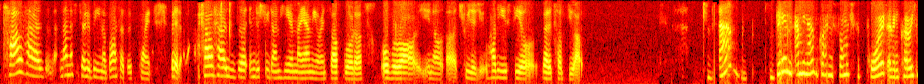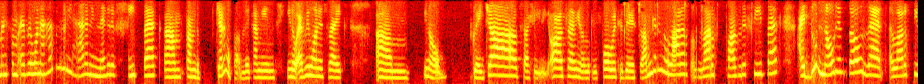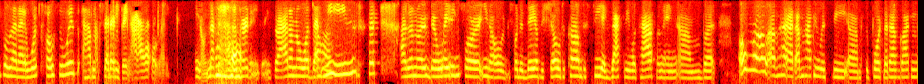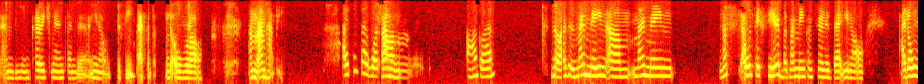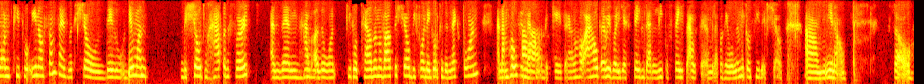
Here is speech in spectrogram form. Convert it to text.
How has not necessarily being a boss at this point, but how has the industry down here in Miami or in South Florida overall, you know, uh, treated you? How do you feel that it's helped you out? I've been, I mean, I've gotten so much support and encouragement from everyone. I haven't really had any negative feedback um, from the general public. I mean, you know, everyone is like, um, you know, great job, Sasha, you're awesome, you know, looking forward to this. So I'm getting a lot of a lot of positive feedback. I do notice though that a lot of people that I work closely with have not said anything at all. Like, you know, nothing. I haven't heard anything. So I don't know what that Uh-huh. means. I don't know if they're waiting for, you know, for the day of the show to come to see exactly what's happening. Um, but overall, I've had, I'm happy with the um, support that I've gotten and the encouragement and the, you know, the feedback of the, the overall. I'm, I'm happy. I think that what Um, um uh go ahead. No, I said my main, um, my main, not I would say fear, but my main concern is that you know, I don't want people. You know, sometimes with shows, they they want the show to happen first, and then have Mhm. other one people tell them about the show before they go to the next one. And I'm hoping Uh-huh. that's not the case. I, ho- I hope everybody just takes that leap of faith out there and be like, okay, well, let me go see this show. Um, you know, so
